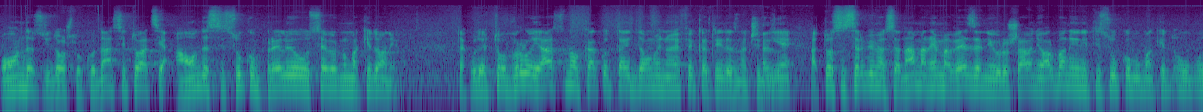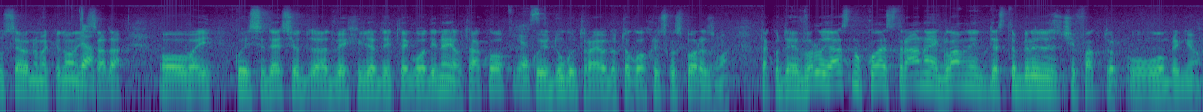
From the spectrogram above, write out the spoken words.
onda je došlo kod nas situacija, a onda se sukom prelio u Severnu Makedoniju. Tako da je to vrlo jasno kako taj domino efekat ide. Znači nije, a to sa Srbima, sa nama nema veze ni u rušavanju Albanije, niti sukob u, Maked, u, Severnoj Makedoniji da. sada, ovaj, koji se desio od 2000. godine, je li tako? Yes. Koji je dugo trajao do tog Ohridskog sporazuma. Tako da je vrlo jasno koja strana je glavni destabilizujući faktor u, u ovom regionu.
